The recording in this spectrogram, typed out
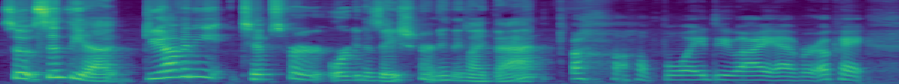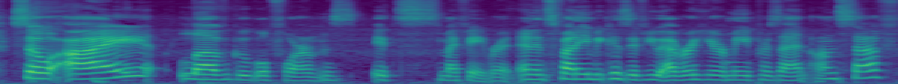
So, Cynthia, do you have any tips for organization or anything like that? Oh, boy, do I ever. Okay, so I love Google Forms. It's my favorite. And it's funny because if you ever hear me present on stuff,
